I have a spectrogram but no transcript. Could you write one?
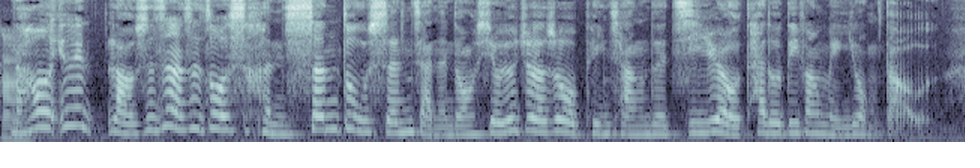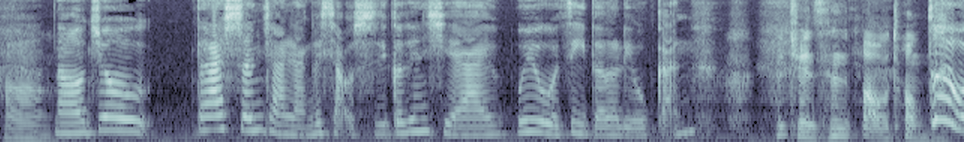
然后，因为老师真的是做很深度伸展的东西，我就觉得说我平常的肌肉太多地方没用到了。嗯，然后就大概伸展两个小时，隔天起来，我以为我自己得了流感，全身爆痛。对，我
